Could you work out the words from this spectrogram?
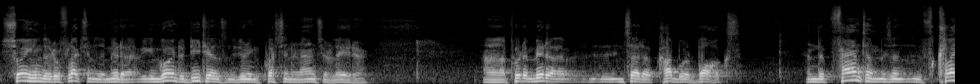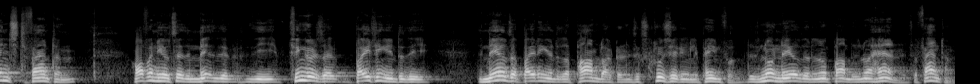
showing him the reflection of the mirror. We can go into details during question and answer later. Uh, put a mirror inside a cardboard box, and the phantom is a clenched phantom Often he'll say the, the, the, fingers are biting into the, the nails are biting into the palm, doctor, and it's excruciatingly painful. There's no nail, there's no palm, there's no hand. It's a phantom,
